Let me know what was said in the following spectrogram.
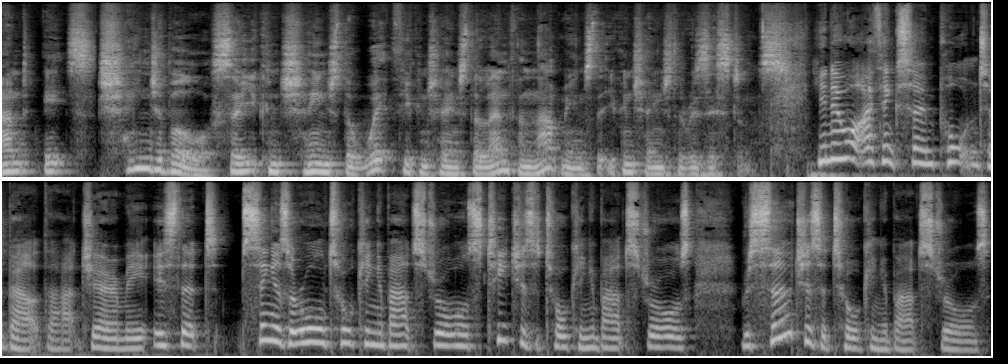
and it's changeable. So you can change the width, you can change the length, and that means that you can change the resistance. You know what I think so important about that, Jeremy, is that singers are all talking about straws, teachers are talking about straws, researchers are talking about straws,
